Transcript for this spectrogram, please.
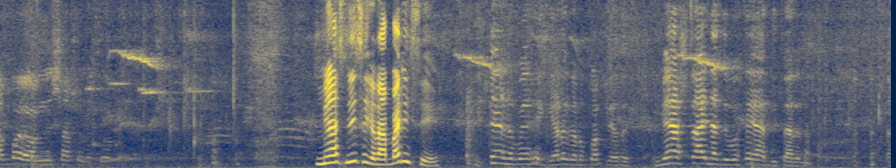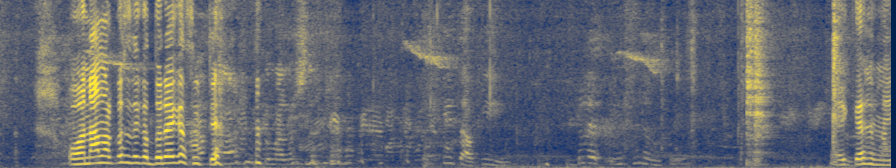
আব্বা আমনে শাসন আছে ম্যাচ নিছে কে রাব্বা নিছে? ম্যাচটাই না দিব হ্যাঁ দিতারে না ও না, আমার কাছে দেখে দৌড়ে গেছে উঠটা মানুষ কি চাও কি? এই কাহিনী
